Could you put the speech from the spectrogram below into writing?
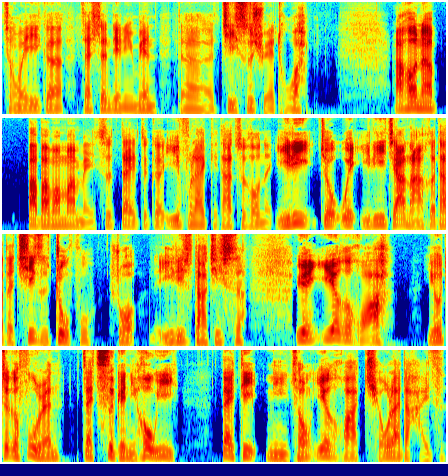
成为一个在圣殿里面的祭司学徒啊。然后呢，爸爸妈妈每次带这个衣服来给他之后呢，以利就为以利加拿和他的妻子祝福，说：“以利是大祭司啊，愿耶和华由这个妇人再赐给你后裔，代替你从耶和华求来的孩子。”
